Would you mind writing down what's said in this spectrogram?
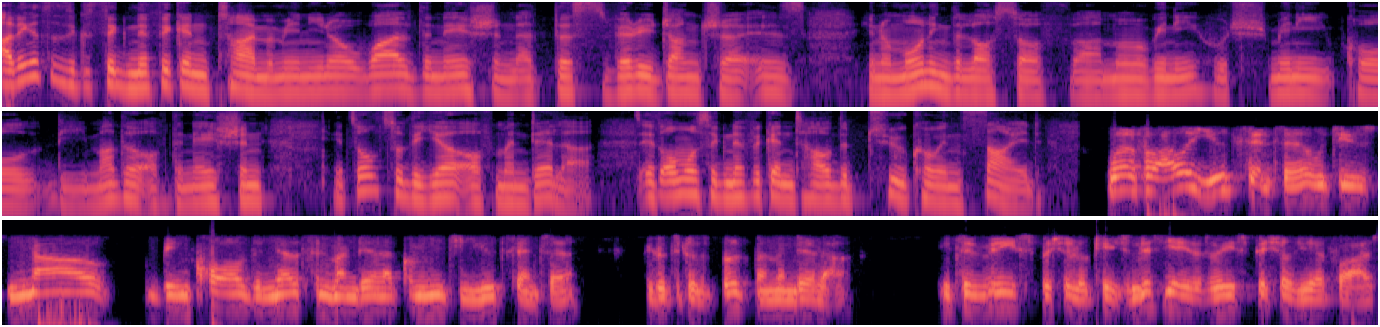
I think it's a significant time. I mean, you know, while the nation at this very juncture is, you know, mourning the loss of uh, Mama Winnie, which many call the mother of the nation, it's also the year of Mandela. It's almost significant how the two coincide. Well, for our youth center, which is now being called the Nelson Mandela Community Youth Center, because it was built by Mandela, it's a very special occasion. This year is a very special year for us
